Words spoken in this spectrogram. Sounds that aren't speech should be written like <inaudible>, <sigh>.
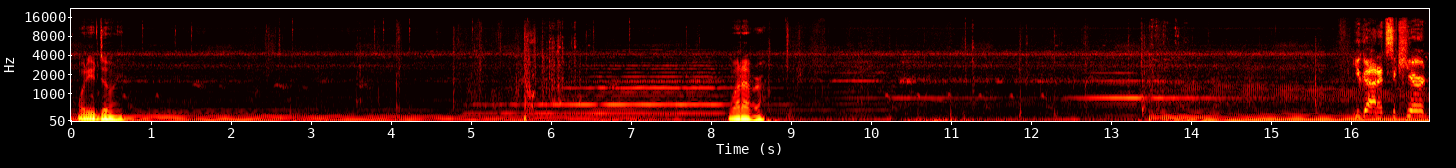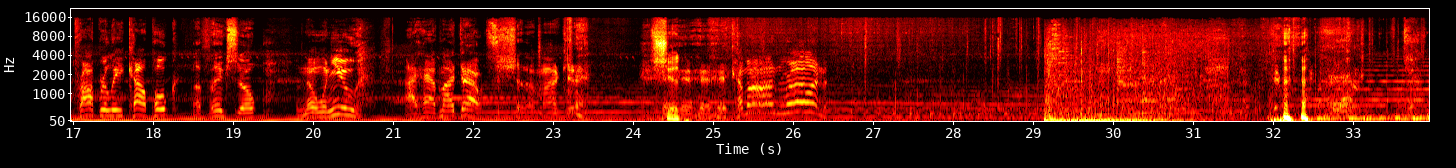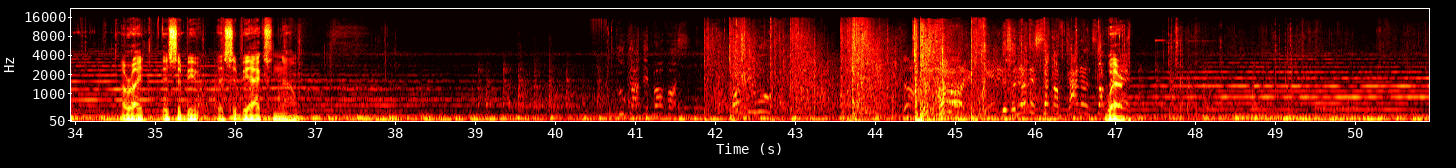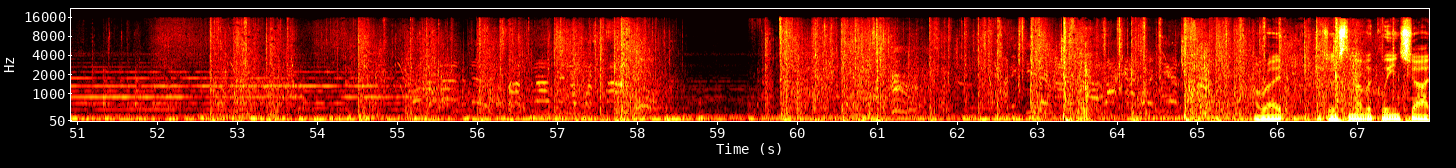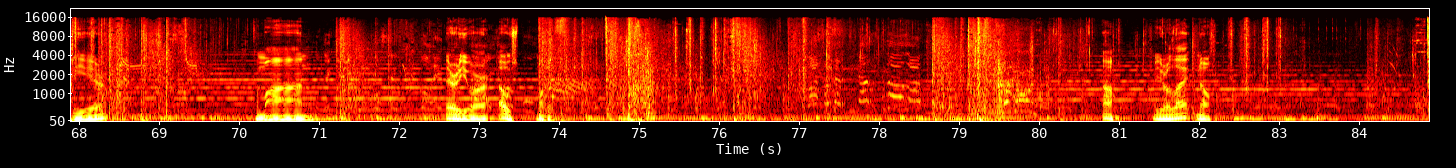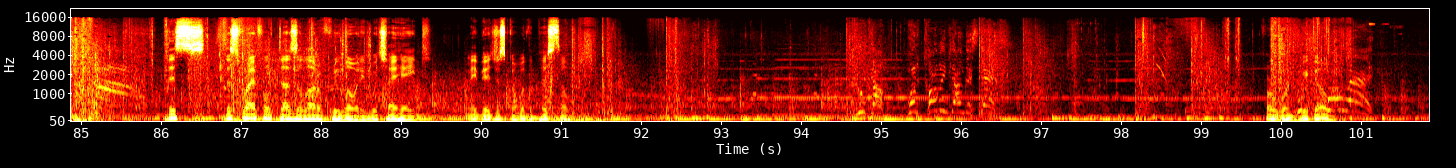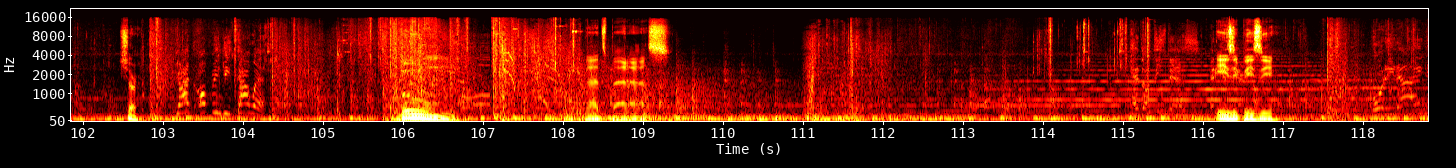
What are you doing? Whatever. You got it secured properly, cowpoke? I think so. Knowing you, I have my doubts. Shut up, Micah. Shit. <laughs> Come on, run! <laughs> All right, there should be there should be action now. Look ahead. All right, just another clean shot here. Come on. There you are. Oh, mother. Oh, are you alive? No. This this rifle does a lot of reloading, which I hate. Maybe I just go with the pistol. Forward we go. Sure. Guard up the tower! Boom. That's badass. Head up the stairs. Easy peasy. 49.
